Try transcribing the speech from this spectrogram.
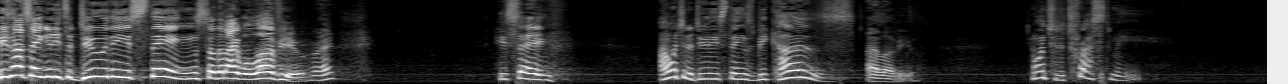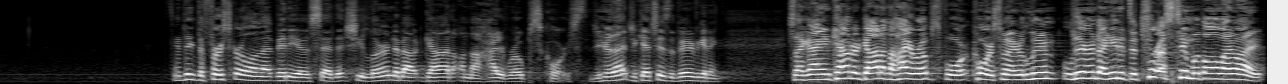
He's not saying you need to do these things so that I will love you, right? He's saying, I want you to do these things because I love you. I want you to trust me. I think the first girl on that video said that she learned about God on the high ropes course. Did you hear that? Did you catch it at the very beginning? She's like, I encountered God on the high ropes for, course when I learned, learned I needed to trust Him with all my might.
